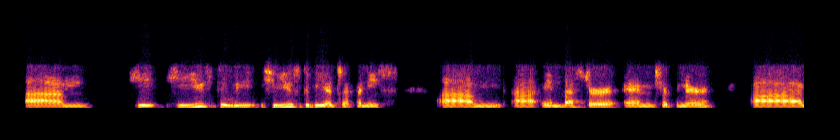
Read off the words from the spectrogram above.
Um, he he used to be he used to be a Japanese um, uh, investor and entrepreneur. Uh,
